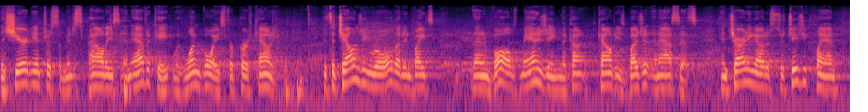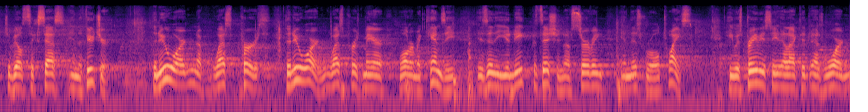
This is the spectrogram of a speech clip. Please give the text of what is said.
the shared interests of municipalities and advocate with one voice for Perth County. It's a challenging role that invites that involves managing the co county's budget and assets and charting out a strategic plan to build success in the future. The new warden of West Perth, the new warden, West Perth Mayor Walter McKenzie, is in the unique position of serving in this role twice. He was previously elected as warden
